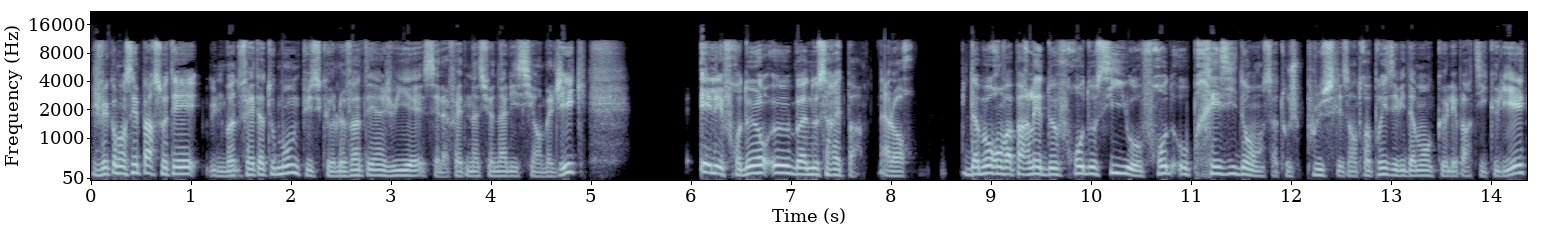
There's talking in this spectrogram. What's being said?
Je vais commencer par souhaiter une bonne fête à tout le monde, puisque le 21 juillet, c'est la fête nationale ici en Belgique. Et les fraudeurs, eux, bah, ne s'arrêtent pas. Alors, D'abord, on va parler de fraude aussi, aux fraude au président. Ça touche plus les entreprises évidemment que les particuliers,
